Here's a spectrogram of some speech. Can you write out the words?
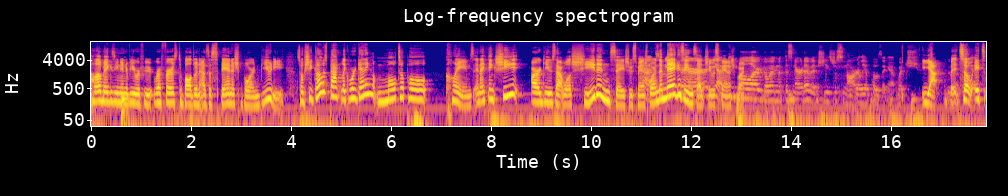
A Hello Magazine interview refer- refers to Baldwin as a Spanish born beauty. So she goes back, like, we're getting multiple claims. And I think she argues that, well, she didn't say she was Spanish born. The magazine fair, said she was yeah, Spanish born. people are going with this narrative, and she's just not really opposing it, which Yeah, but so it's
